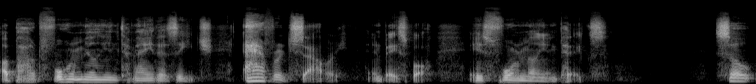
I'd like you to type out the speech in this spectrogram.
about four million tomatoes each. Average salary in baseball is four million pigs. So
